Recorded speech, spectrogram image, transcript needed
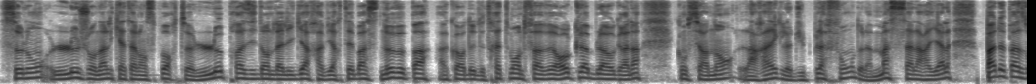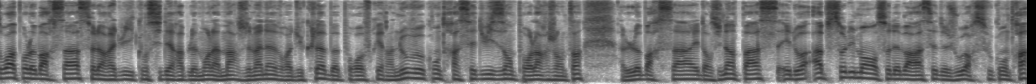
Selon le journal catalan Sport, le président de la Liga, Javier Tebas, ne veut pas accorder de traitement de faveur au club Blaugrana concernant la règle du plafond de la masse salariale. Pas de passe droit pour le Barça, cela réduit considérablement la marge de manœuvre du club pour offrir un nouveau contrat séduisant pour l'Argentin. Le Barça est dans une impasse et doit absolument se débarrasser de joueurs sous contrat.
